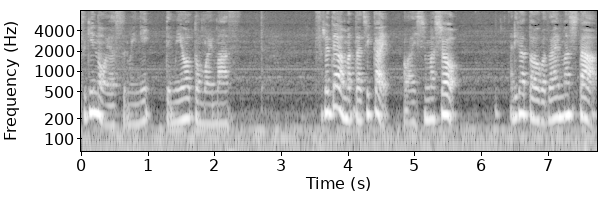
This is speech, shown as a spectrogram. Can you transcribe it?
次のお休みに行ってみようと思います。それではまた次回お会いしましょう。ありがとうございました。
